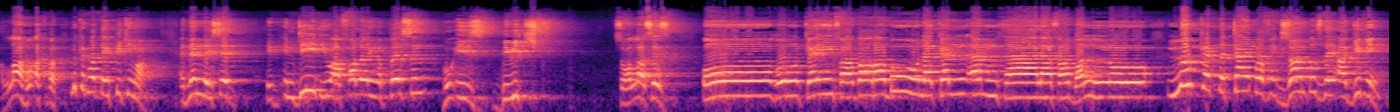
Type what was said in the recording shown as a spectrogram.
Allahu Akbar. Look at what they're picking on. And then they said, Indeed, you are following a person who is bewitched. So Allah says, انظر كيف ضربوا لك الأمثال فضلوا Look at the type of examples they are giving.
